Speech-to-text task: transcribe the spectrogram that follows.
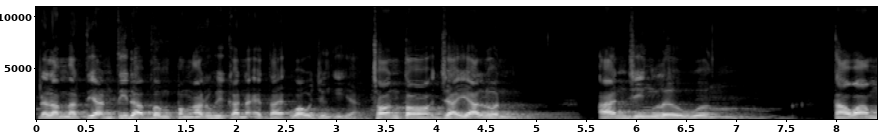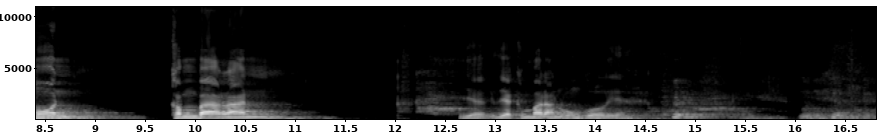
dalam artian tidak mempengaruhi karena eta wau jeung iya. Contoh jayalun anjing leuweung tawamun kembaran. Ya dia kembaran unggul ya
